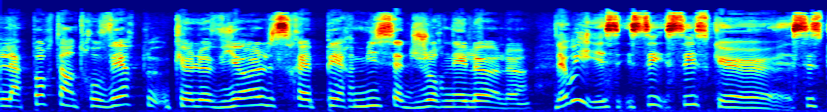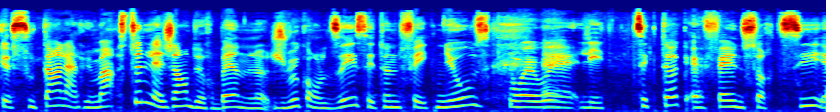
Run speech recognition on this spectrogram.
la porte entrouverte que le viol serait permis cette journée-là. Là. Ben oui, c'est ce que c'est ce que sous-tend la rumeur. C'est une légende urbaine. Là. Je veux qu'on le dise, c'est une fake news. Oui, oui. les TikTok a fait une sortie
